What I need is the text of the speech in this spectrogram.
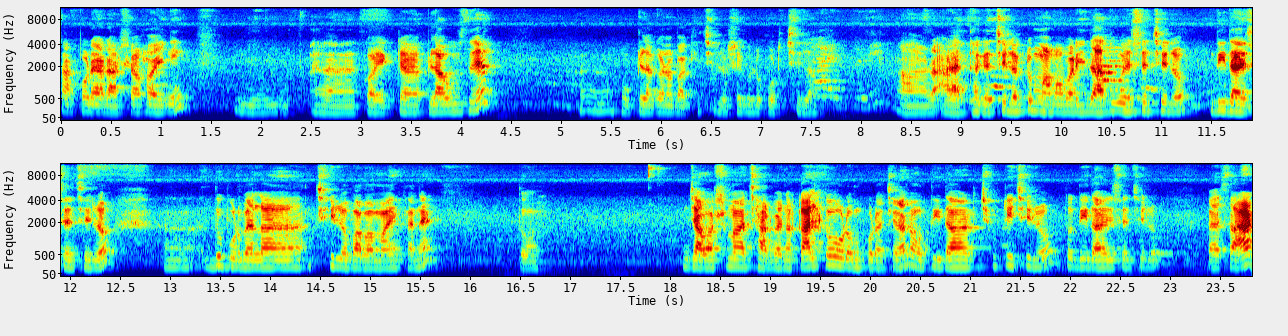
তারপরে আর আসা হয়নি। কয়েকটা ব্লাউজে হুক লাগানো বাকি ছিল, সেগুলো করছিলাম। আর আর এক আরাধ্যা গেছিল, একটু মামা বাড়ি দাদু এসেছিল, দিদা এসেছিল। দুপুরবেলা ছিল বাবা মা এখানে। তো যাওয়ার সময় ছাড়বে না। কালকেও ওরম করেছে, জানো? দিদার ছুটি ছিল, তো দিদা এসেছিল। ব্যাস, আর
